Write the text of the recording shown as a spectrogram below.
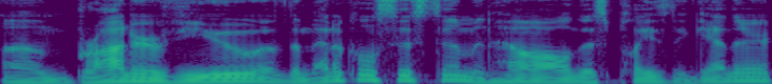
um, broader view of the medical system and how all this plays together,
